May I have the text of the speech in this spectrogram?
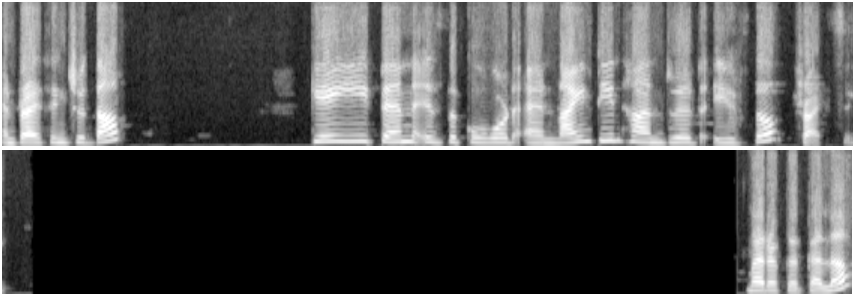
and pricing చూద్దాం. KE10 is the code and 1900 is the pricing. మరొక కలర్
